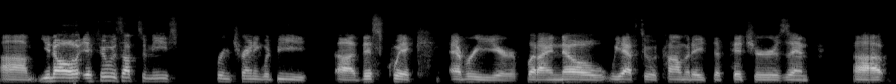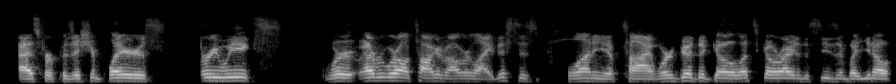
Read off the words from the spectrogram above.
um, you know, if it was up to me, spring training would be uh, this quick every year. But I know we have to accommodate the pitchers. And uh, as for position players, three weeks. We're everywhere all talking about. We're like, this is plenty of time. We're good to go. Let's go right into the season. But you know,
